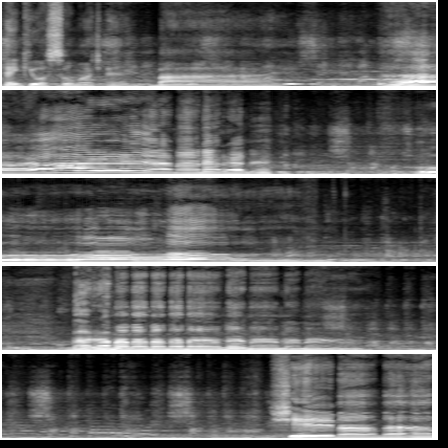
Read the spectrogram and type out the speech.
Thank you all so much and bye. Shema mama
